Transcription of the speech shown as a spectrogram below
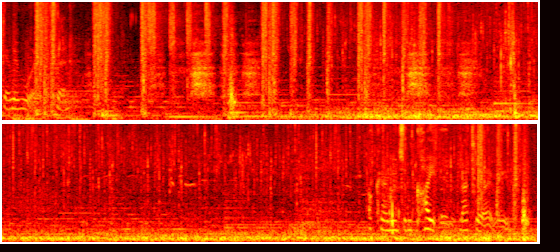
Can't remember what. Okay, I need some chitin. That's what I need.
